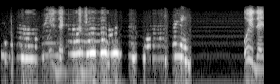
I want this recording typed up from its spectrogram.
Who is that? Who is that?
